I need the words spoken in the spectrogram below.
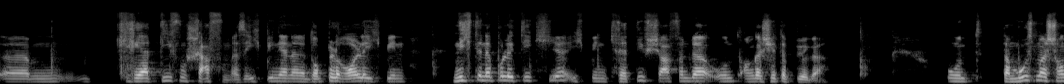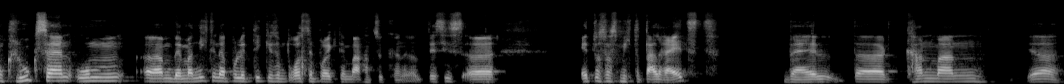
ähm, kreativen Schaffen. Also ich bin ja in einer Doppelrolle, ich bin nicht in der Politik hier, ich bin kreativ schaffender und engagierter Bürger. Und da muss man schon klug sein, um, ähm, wenn man nicht in der Politik ist, um trotzdem Projekte machen zu können. Und das ist äh, etwas, was mich total reizt, weil da kann man, ja,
